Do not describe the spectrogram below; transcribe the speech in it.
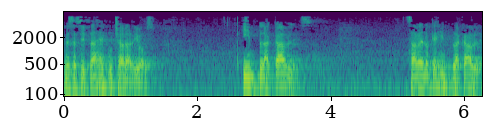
necesitas escuchar a Dios. Implacables. ¿Sabe lo que es implacable?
